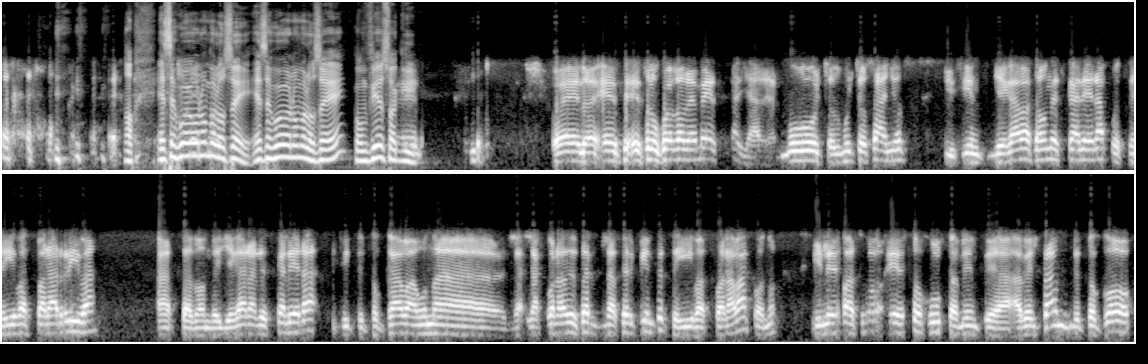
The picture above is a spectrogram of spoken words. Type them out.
ese juego no me lo sé, ese juego no me lo sé, ¿eh? confieso aquí. Bueno, es, es un juego de mesa ya de muchos, muchos años y si llegabas a una escalera, pues te ibas para arriba hasta donde llegara la escalera y si te tocaba una la, cola de la serpiente te ibas para abajo, ¿no? Y le pasó esto justamente a, Beltrán, le tocó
